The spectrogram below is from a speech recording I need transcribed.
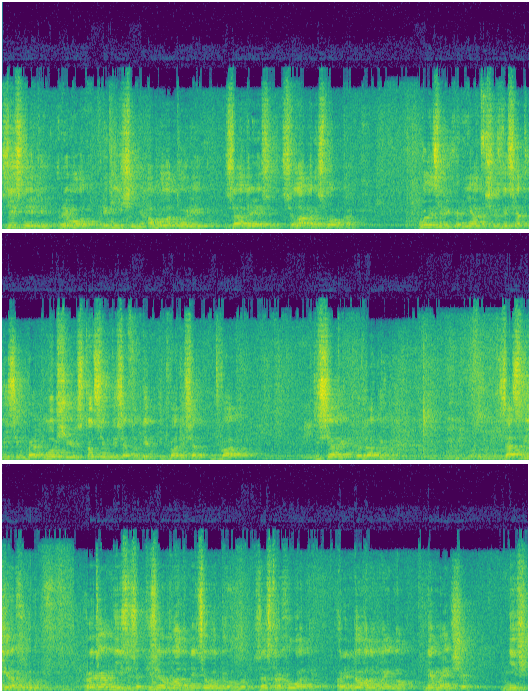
здійснити ремонт приміщення амбулаторії за адресою села Мирославка, вулиця Лікарняна, 68Б, площею 171,2 квадратних метрів. За свій рахунок протягом місяця після укладення цього договору застрахувати орендоване майно не менше, ніж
